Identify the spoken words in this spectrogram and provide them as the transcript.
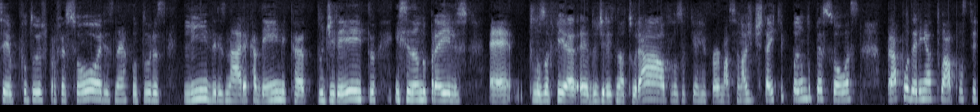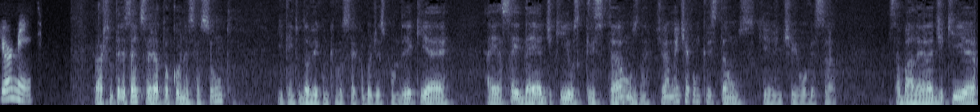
ser futuros professores, né, futuros líderes na área acadêmica do direito, ensinando para eles é, filosofia é, do direito natural, filosofia reformacional. A gente está equipando pessoas para poderem atuar posteriormente. Eu acho interessante, você já tocou nesse assunto, e tem tudo a ver com o que você acabou de responder, que é, é essa ideia de que os cristãos, né, geralmente é com cristãos que a gente ouve essa, essa balela de que é,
